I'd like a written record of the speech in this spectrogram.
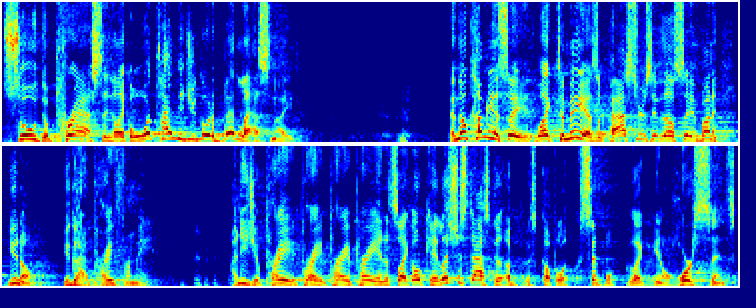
so depressed. And you're like, Well, what time did you go to bed last night? And they'll come to you and say, like to me as a pastor, they'll say, Bunny, you know, you got to pray for me. I need you to pray, pray, pray, pray. And it's like, okay, let's just ask a, a couple of simple, like, you know, horse sense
